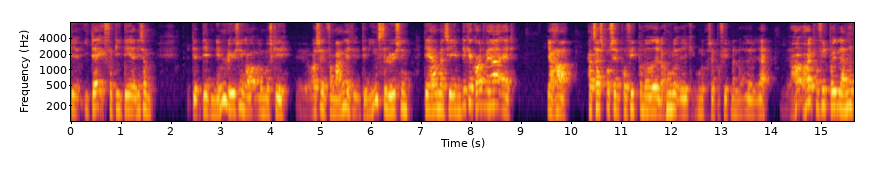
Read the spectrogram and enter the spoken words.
øh, i dag, fordi det er ligesom det, det er den nemme løsning, og, og måske øh, også for mange den eneste løsning, det er, at man siger, jamen det kan godt være, at jeg har 50% profit på noget, eller 100, ikke 100% profit, men øh, ja, høj, høj profit på et eller andet,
